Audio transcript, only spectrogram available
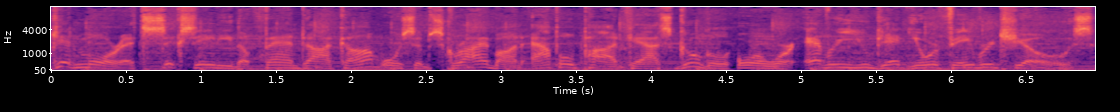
Get more at 680thefan.com or subscribe on Apple Podcasts, Google, or wherever you get your favorite shows.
